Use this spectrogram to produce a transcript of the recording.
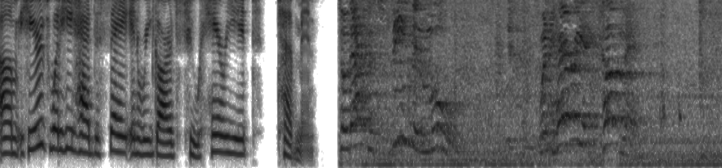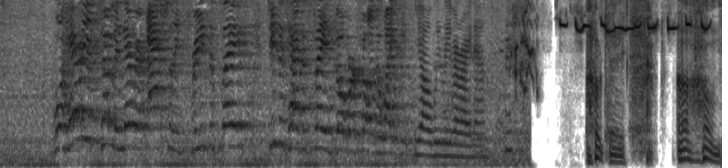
Um, here's what he had to say in regards to Harriet Tubman. So that's a Stephen move. When Harriet Tubman, well, Harriet Tubman never actually freed the slaves. She just had the slaves go work for other white people. Y'all, we leaving right now. Okay. Um,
